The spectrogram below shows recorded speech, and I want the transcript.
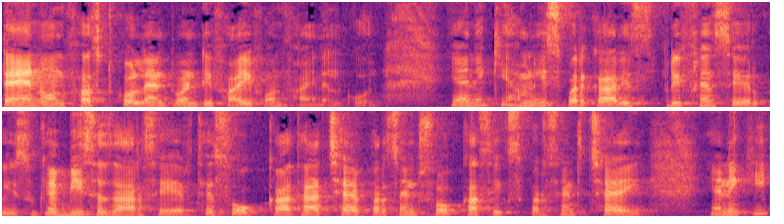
ten on first call and twenty five on final call यानी कि हमने इस प्रकार इस प्रीफरेंस शेयर को इशू किया बीस हज़ार शेयर थे सोक का था छः परसेंट सोक का सिक्स परसेंट छः यानी कि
